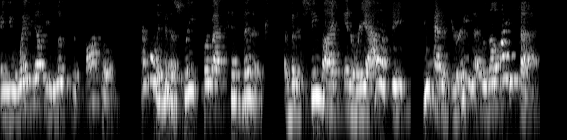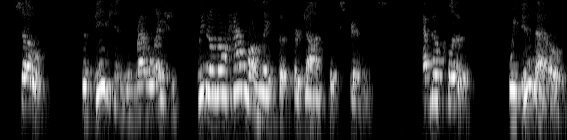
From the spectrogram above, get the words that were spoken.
and you wake up, you look at the clock, I've only been asleep for about 10 minutes. But it seemed like in reality, you had a dream that was a lifetime. So the visions and revelation, we don't know how long they took for John to experience. Have no clue. We do know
